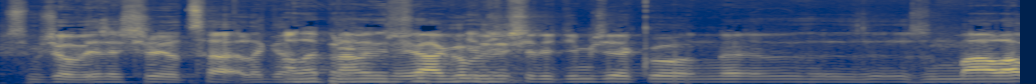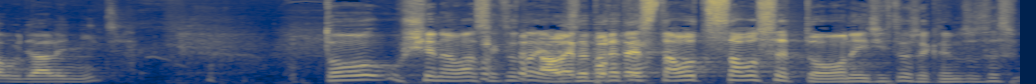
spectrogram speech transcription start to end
Myslím, že ho vyřešili docela elegantně. Ale právě vyřešili Jak ho vyřešili tím, že jako ne, z, z mála udělali nic? To už je na vás, jak to tady Ale rozeberete. poté- Stalo, stalo se to, nejdřív to řekneme, co se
